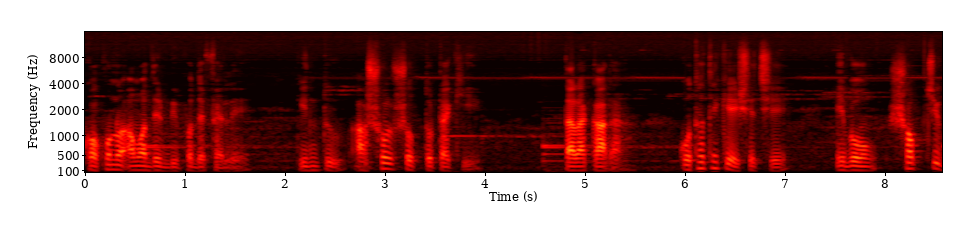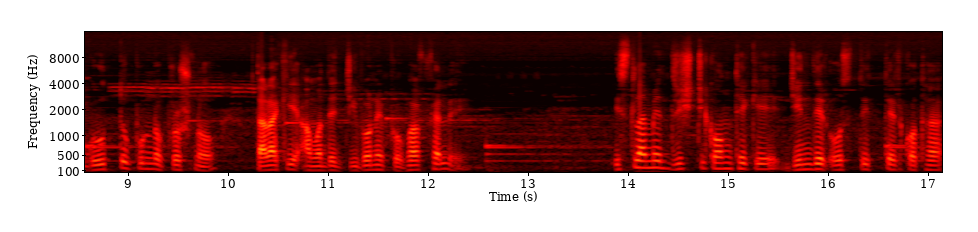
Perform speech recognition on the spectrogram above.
কখনো আমাদের বিপদে ফেলে। কিন্তু আসল সত্যটা কি? তারা কারা? কোথা থেকে এসেছে? এবং সবচেয়ে গুরুত্বপূর্ণ প্রশ্ন তারা কি আমাদের জীবনে প্রভাব ফেলে? ইসলামের দৃষ্টিকোণ থেকে জিনদের অস্তিত্বের কথা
